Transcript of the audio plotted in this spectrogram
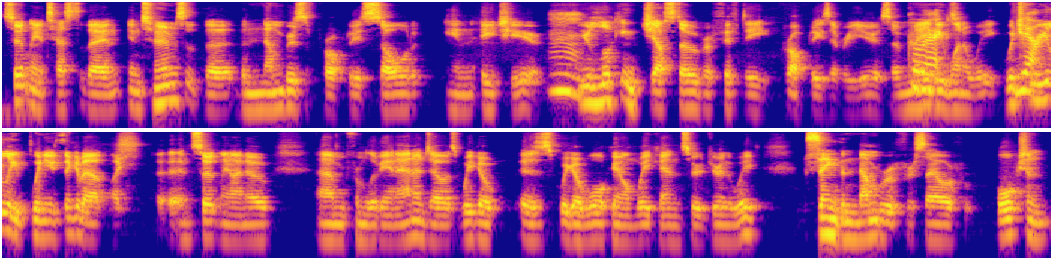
certainly attest to that. In, in terms of the the numbers of properties sold in each year, Mm. you're looking just over 50 properties every year. So maybe one a week, which Yeah. really, when you think about like, uh, and certainly I know um, from Livy and Annandale as we go, as we go walking on weekends or during the week, seeing the number of for sale or for auction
